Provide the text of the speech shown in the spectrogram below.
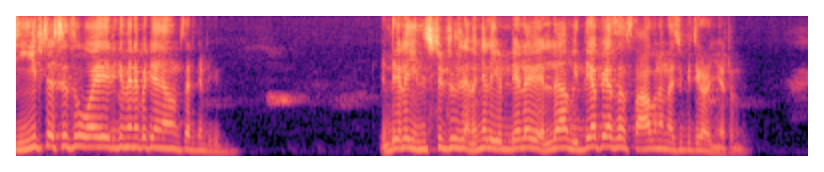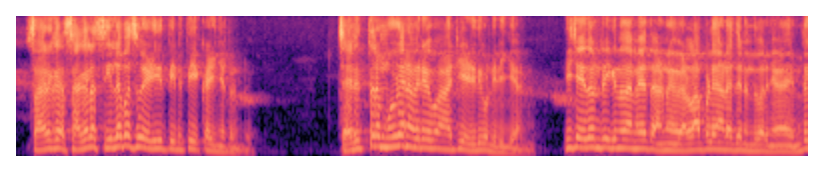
ചീഫ് ജസ്റ്റിസ് പോയിരിക്കുന്നതിനെ പറ്റിയാണ് ഞാൻ സംസാരിച്ചുകൊണ്ടിരിക്കുന്നത് ഇന്ത്യയിലെ ഇൻസ്റ്റിറ്റ്യൂഷൻ എന്നാൽ ഇന്ത്യയിലെ എല്ലാ വിദ്യാഭ്യാസ സ്ഥാപനം നശിപ്പിച്ച് കഴിഞ്ഞിട്ടുണ്ട്. സകല സകല സിലബസ് എഴുതി തിരുത്തി കഴിഞ്ഞിട്ടുണ്ട്. ചരിത്രം മുഴുവൻ അവർ മാറ്റി എഴുതിക്കൊണ്ടിരിക്കുകയാണ്. ഈ ചെയ്തുകൊണ്ടിരിക്കുന്ന സമയത്താണ് വെള്ളാപ്പള്ളി നടേശൻ എന്ത് പറഞ്ഞു? എന്ത്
